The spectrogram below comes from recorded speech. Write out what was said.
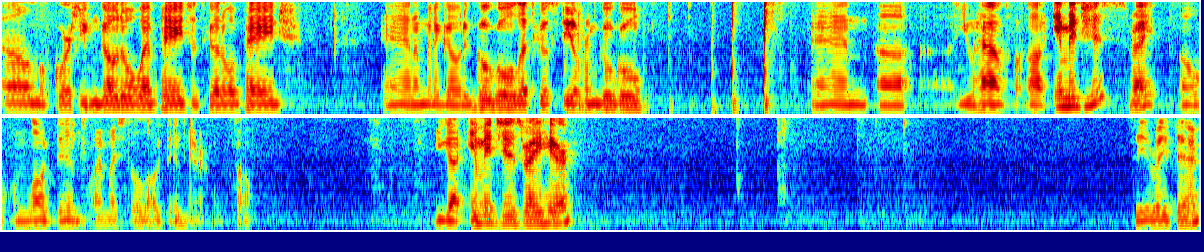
um, of course, you can go to a web page. Let's go to a page, and I'm gonna go to Google. Let's go steal from Google, and uh, you have uh, images, right? Oh, I'm logged in. Why am I still logged in here? Oh. You got images right here. See it right there?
